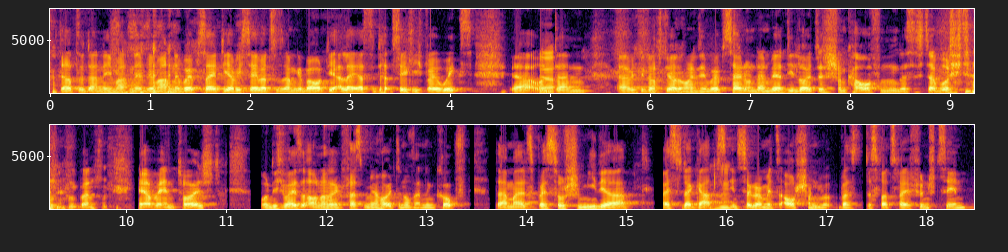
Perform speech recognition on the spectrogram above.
Ich dachte dann, ich mache eine, wir machen eine Website, die habe ich selber zusammengebaut, die allererste tatsächlich bei Wix. Ja, und ja. dann äh, habe ich gedacht, ja, dann mache ich eine Website und dann werden die Leute schon kaufen. Das ist, da wurde ich dann irgendwann herbe enttäuscht. Und ich weiß auch noch, da fassen mir heute noch an den Kopf. Damals bei Social Media, weißt du, da gab es mhm. Instagram jetzt auch schon was, das war 2015,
